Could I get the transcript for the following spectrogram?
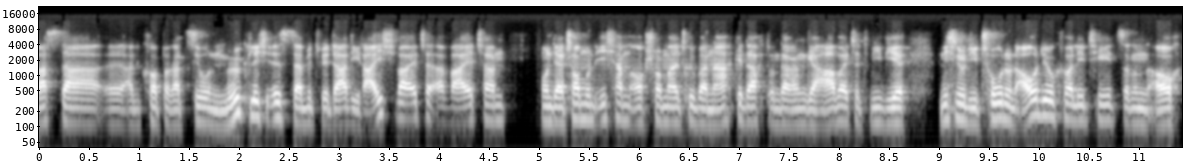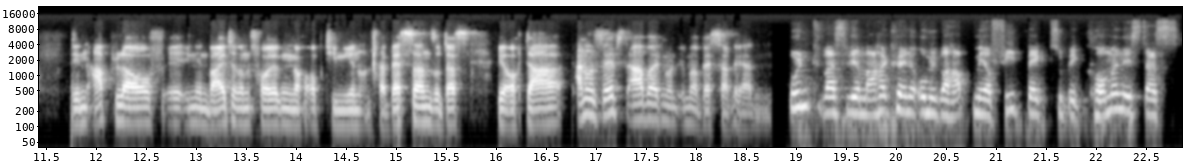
was da äh, an Kooperationen möglich ist, damit wir da die Reichweite erweitern. Und der Tom und ich haben auch schon mal drüber nachgedacht und daran gearbeitet, wie wir nicht nur die Ton- und Audioqualität, sondern auch den Ablauf äh, in den weiteren Folgen noch optimieren und verbessern, sodass wir auch da an uns selbst arbeiten und immer besser werden. Und was wir machen können, um überhaupt mehr Feedback zu bekommen, ist, dass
